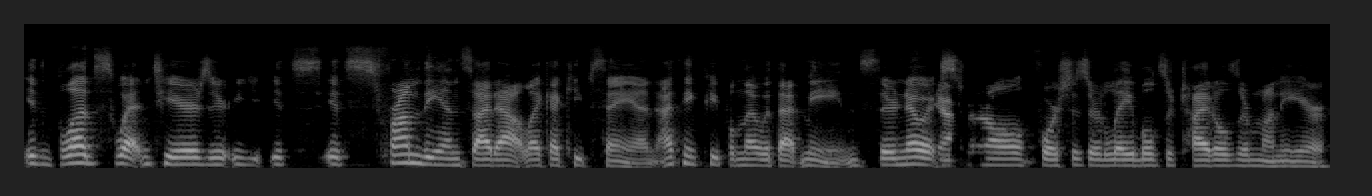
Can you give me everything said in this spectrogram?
it's blood sweat and tears it's it's from the inside out like i keep saying. I think people know what that means. There are no external yeah. forces or labels or titles or money or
